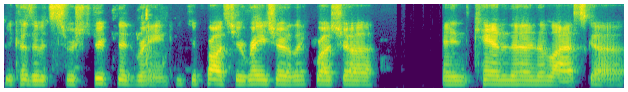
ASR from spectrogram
because of its restricted range. It's across Eurasia, like Russia and Canada and Alaska.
